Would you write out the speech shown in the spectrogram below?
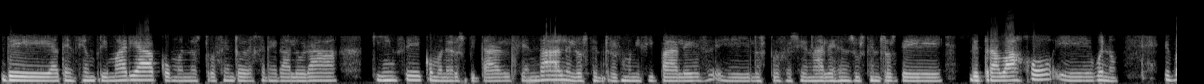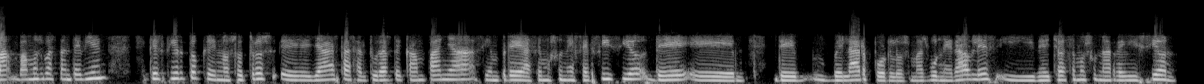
de atención primaria, como en nuestro centro de General Hora 15, como en el Hospital Cendal, en los centros municipales, eh, los profesionales en sus centros de, trabajo. Eh, bueno, eh, vamos bastante bien. Sí que es cierto que nosotros ya a estas alturas de campaña siempre hacemos un ejercicio de, de velar por los más vulnerables y de hecho hacemos una revisión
